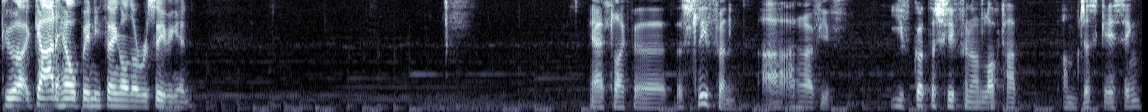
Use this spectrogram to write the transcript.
God, God help anything on the receiving end. Yeah, it's like the the Schlieffen. Uh, I don't know if you've you've got the Schlieffen unlocked. I, I'm just guessing.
